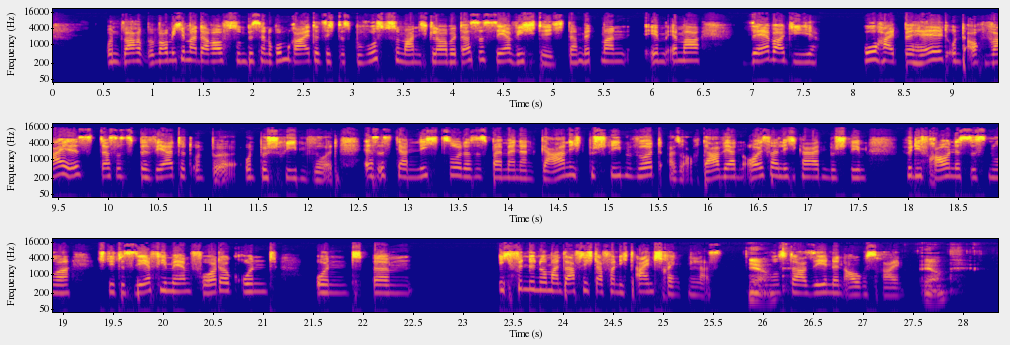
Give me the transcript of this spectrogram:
Und warum ich immer darauf so ein bisschen rumreite, sich das bewusst zu machen, ich glaube, das ist sehr wichtig, damit man eben immer selber die Hoheit behält und auch weiß, dass es bewertet und, be und beschrieben wird. Es ist ja nicht so, dass es bei Männern gar nicht beschrieben wird. Also auch da werden Äußerlichkeiten beschrieben. Für die Frauen ist es nur, steht es sehr viel mehr im Vordergrund. Und ähm, ich finde nur, man darf sich davon nicht einschränken lassen. Ja. Man muss da sehenden Auges rein. Ja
